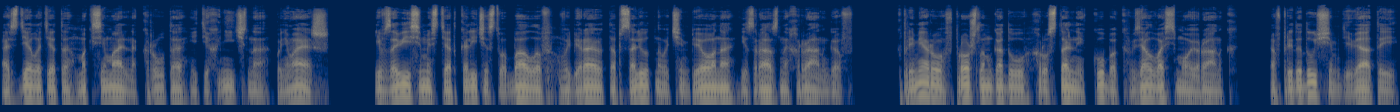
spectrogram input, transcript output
а сделать это максимально круто и технично, понимаешь? И в зависимости от количества баллов выбирают абсолютного чемпиона из разных рангов. К примеру, в прошлом году «Хрустальный кубок» взял восьмой ранг, а в предыдущем — девятый.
